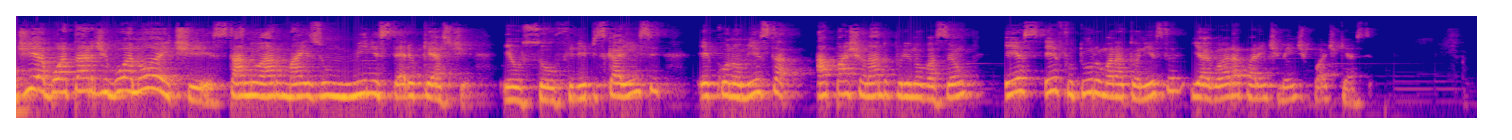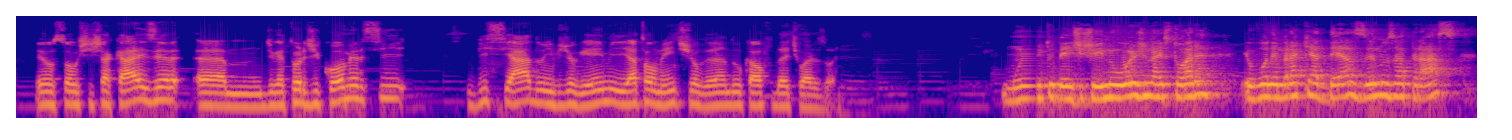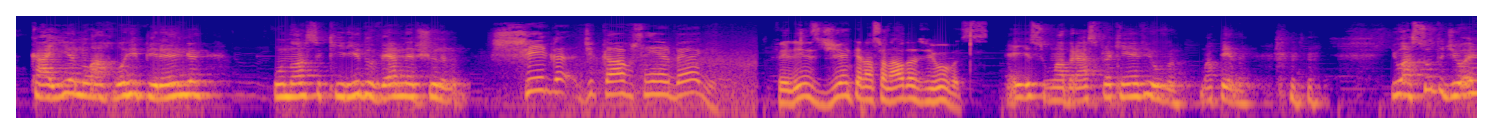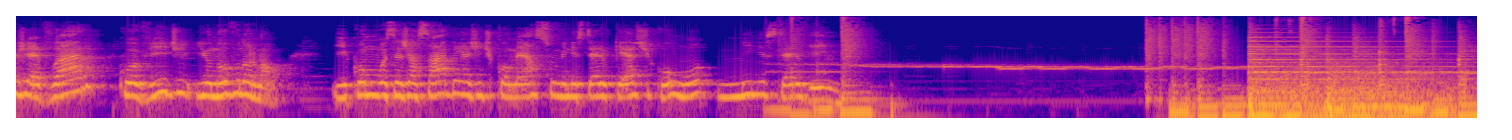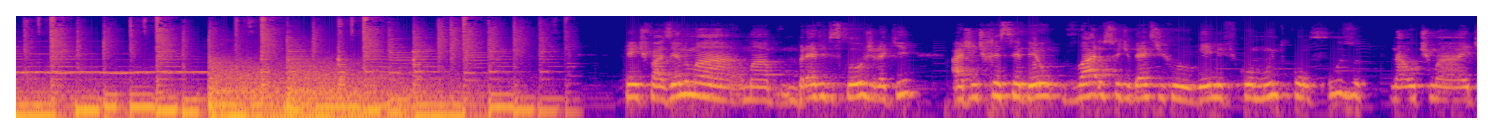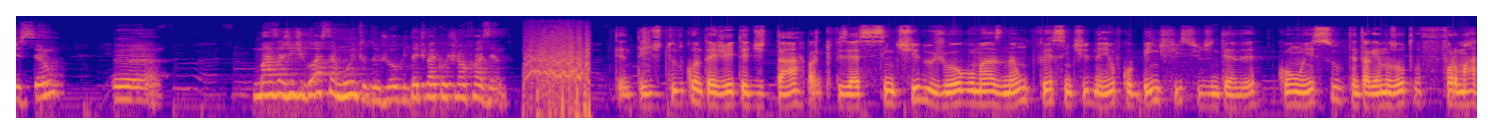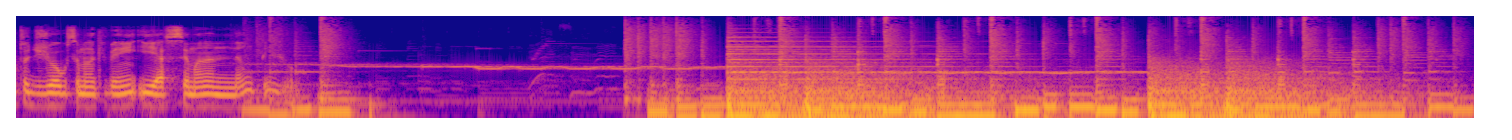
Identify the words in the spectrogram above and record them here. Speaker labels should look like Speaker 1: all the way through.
Speaker 1: dia, boa tarde, boa noite! Está no ar mais um Ministério Cast. Eu sou Felipe Scarinci, economista apaixonado por inovação, ex e futuro maratonista e agora aparentemente podcaster.
Speaker 2: Eu sou o Xixa Kaiser, um, diretor de e-commerce, viciado em videogame e atualmente jogando Call of Duty Warzone.
Speaker 1: Muito bem, Xixa. E no Hoje na História, eu vou lembrar que há 10 anos atrás caía no Arroio Ipiranga o nosso querido Werner Schunemann.
Speaker 3: Chega de carro sem airbag.
Speaker 2: Feliz Dia Internacional das Viúvas.
Speaker 1: É isso, um abraço para quem é viúva. Uma pena. e o assunto de hoje é VAR, Covid e o novo normal. E como vocês já sabem, a gente começa o Ministério Cast com o Ministério Game. Gente, fazendo uma, uma um breve disclosure aqui, a gente recebeu vários feedbacks de que o game ficou muito confuso na última edição, uh, mas a gente gosta muito do jogo, então a gente vai continuar fazendo.
Speaker 4: Tentei de tudo quanto é jeito editar para que fizesse sentido o jogo, mas não fez sentido nenhum, ficou bem difícil de entender. Com isso, tentaremos outro formato de jogo semana que vem e essa semana não tem jogo.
